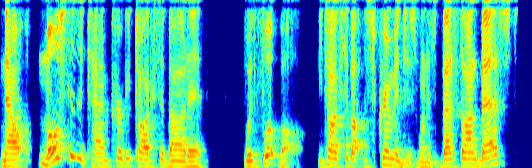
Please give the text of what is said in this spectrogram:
now most of the time kirby talks about it with football he talks about the scrimmages when it's best on best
